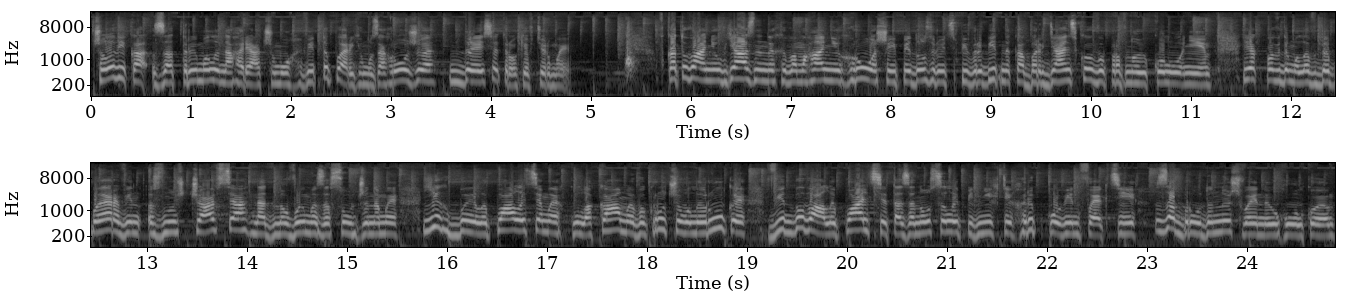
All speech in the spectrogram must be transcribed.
Чоловіка затримали на гарячому. Відтепер йому загрожує 10 років тюрми. В катуванні ув'язнених і вимаганні грошей підозрюють співробітника Бердянської виправної колонії. Як повідомили в ДБР, він знущався над новими засудженими. Їх били палицями, кулаками, викручували руки, відбивали пальці та заносили під нігті грибкові інфекції забрудненою швейною голкою.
